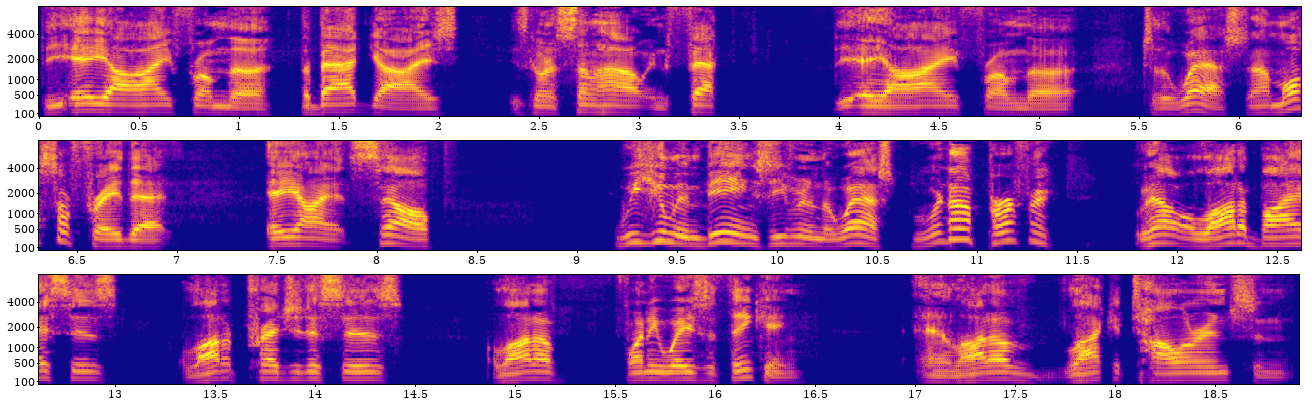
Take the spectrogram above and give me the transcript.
the AI from the, the bad guys is going to somehow infect the AI from the to the West. And I'm also afraid that AI itself we human beings, even in the West, we're not perfect. We have a lot of biases, a lot of prejudices, a lot of funny ways of thinking, and a lot of lack of tolerance. And,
